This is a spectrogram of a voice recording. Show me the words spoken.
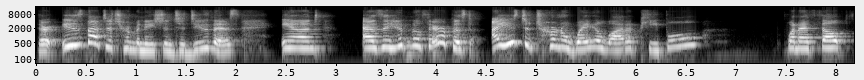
There is that determination to do this. And as a hypnotherapist, I used to turn away a lot of people when I felt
